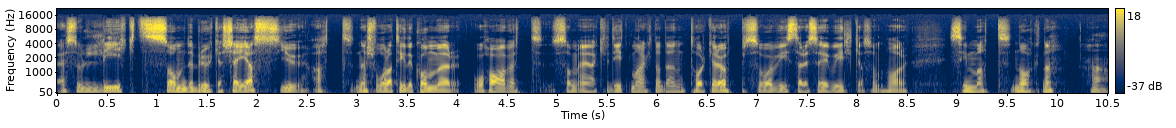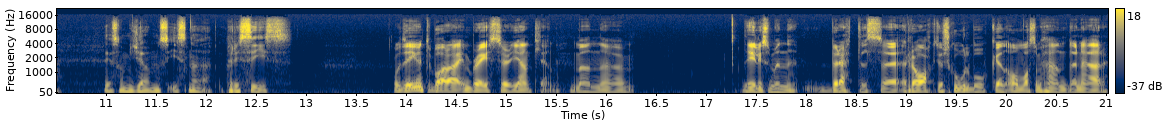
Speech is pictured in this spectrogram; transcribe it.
är så likt som det brukar sägas ju att när svåra tider kommer och havet som är kreditmarknaden torkar upp så visar det sig vilka som har simmat nakna. Ha. Det som göms i snö. Precis. Och det är ju inte bara Embracer egentligen, men eh, det är liksom en berättelse rakt ur skolboken om vad som händer när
